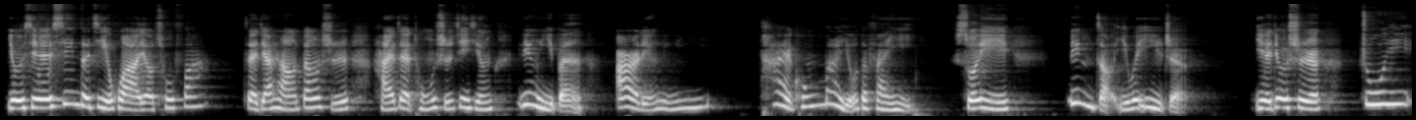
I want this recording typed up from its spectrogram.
有些新的计划要出发，再加上当时还在同时进行另一本《二零零一太空漫游》的翻译，所以另找一位译者，也就是朱一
